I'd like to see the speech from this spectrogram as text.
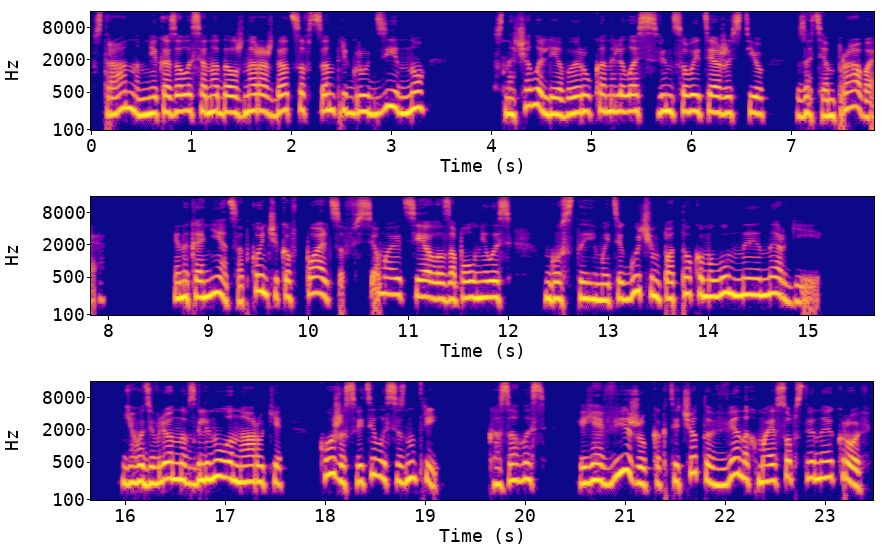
Странно, мне казалось, она должна рождаться в центре груди, но... Сначала левая рука налилась свинцовой тяжестью, затем правая. И, наконец, от кончиков пальцев все мое тело заполнилось густым и тягучим потоком лунной энергии. Я удивленно взглянула на руки — Кожа светилась изнутри. Казалось, я вижу, как течет в венах моя собственная кровь.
